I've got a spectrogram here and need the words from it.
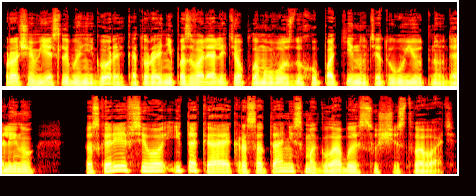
Впрочем, если бы не горы, которые не позволяли теплому воздуху покинуть эту уютную долину, то, скорее всего, и такая красота не смогла бы существовать.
